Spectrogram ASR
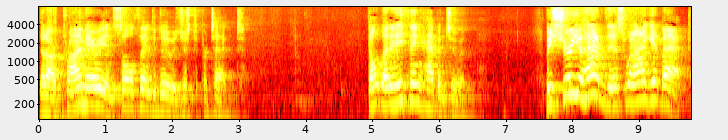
That our primary and sole thing to do is just to protect. Don't let anything happen to it. Be sure you have this when I get back.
